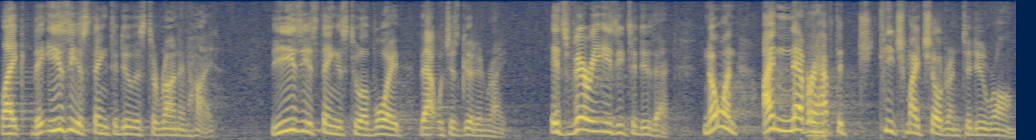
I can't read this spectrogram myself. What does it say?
Like, the easiest thing to do is to run and hide. The easiest thing is to avoid that which is good and right. It's very easy to do that. No one, I never have to teach my children to do wrong.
